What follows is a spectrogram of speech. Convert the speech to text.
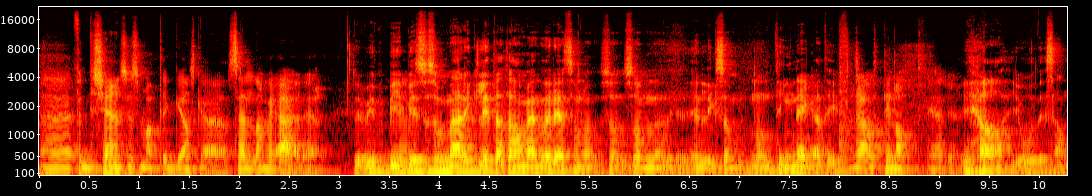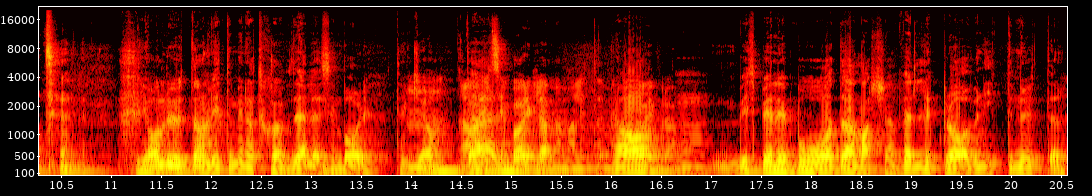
Eh, för det känns ju som att det är ganska sällan vi är det. Det blir, så märkligt att använda det som, som, som liksom någonting negativt. Men det är alltid något fel ju. Ja, jo det är sant. Jag lutar nog lite med att Skövde eller Helsingborg, tänker jag. Mm. Ja, Där- Helsingborg glömmer man lite. Men Ja. ju bra. Mm. Vi spelade båda matcherna väldigt bra över 90 minuter.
